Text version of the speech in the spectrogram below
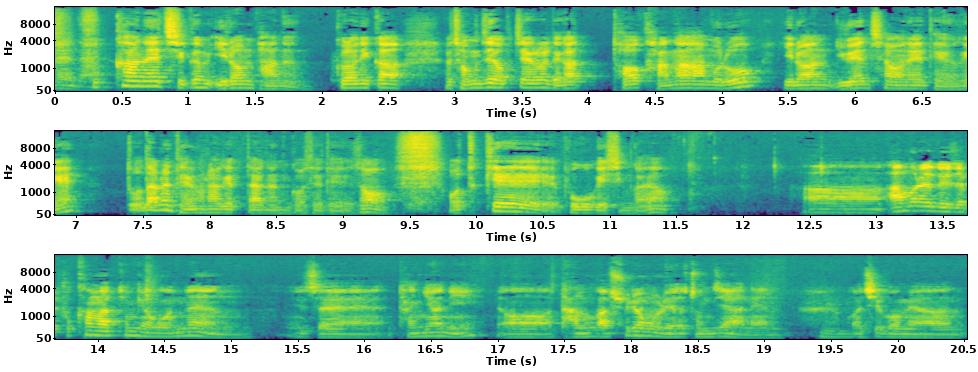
네네. 북한의 지금 이런 반응. 그러니까 정제 억제를 내가 더 강화함으로 이러한 유엔 차원의 대응에 또 다른 대응을 하겠다는 것에 대해서 어떻게 보고 계신가요? 아, 아무래도 이제 북한 같은 경우는 이제 당연히 어, 당과 수령을 위해서 존재하는 어찌 보면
